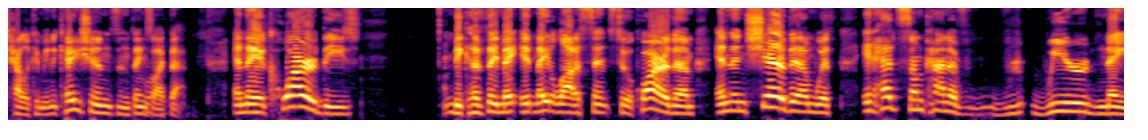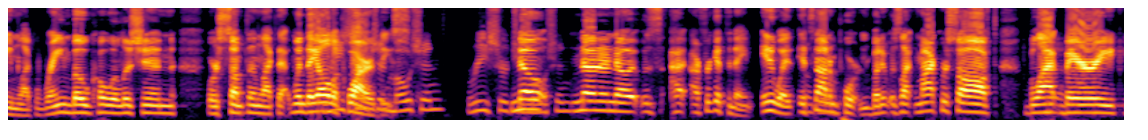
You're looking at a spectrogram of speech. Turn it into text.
telecommunications and things right. like that. And they acquired these because they made it made a lot of sense to acquire them and then share them with it had some kind of r- weird name like Rainbow Coalition or something like that when they all Research acquired these motion research no motion. no no no it was I, I forget the name anyway it's okay. not important but it was like microsoft blackberry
